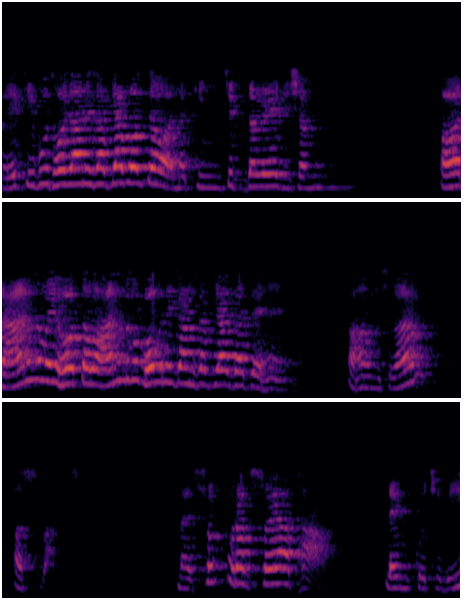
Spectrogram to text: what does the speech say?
वह एकीभूत हो जाने से आप क्या बोलते हो? न किंचित दवे दिशम और आनंदमय होता हुआ आनंद को भोगने का सब क्या कहते हैं? अहम स्वयं अस्वाद मैं स्वपूर्वक सोया था, लेकिन कुछ भी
